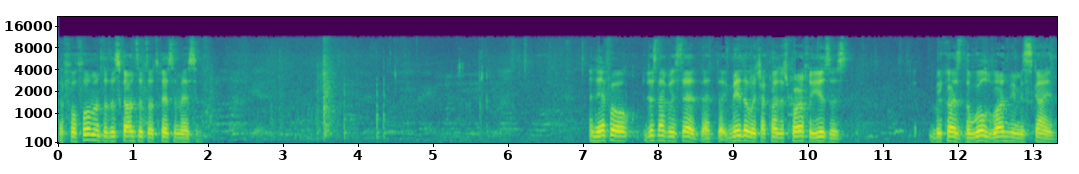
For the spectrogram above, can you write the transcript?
a fulfillment of this concept of Tchesem Esim. And therefore, just like we said, that the middle which HaKadosh Baruch Hu uses, because the world won't be miskayim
